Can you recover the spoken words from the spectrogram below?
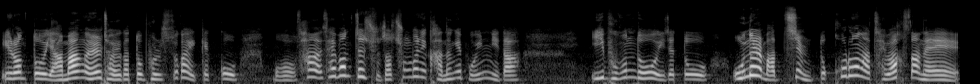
이런 또 야망을 저희가 또 볼 수가 있겠고 뭐세 번째 주자 충분히 가능해 보입니다. 이 부분도 이제 또 오늘 마침 또 코로나 재확산에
